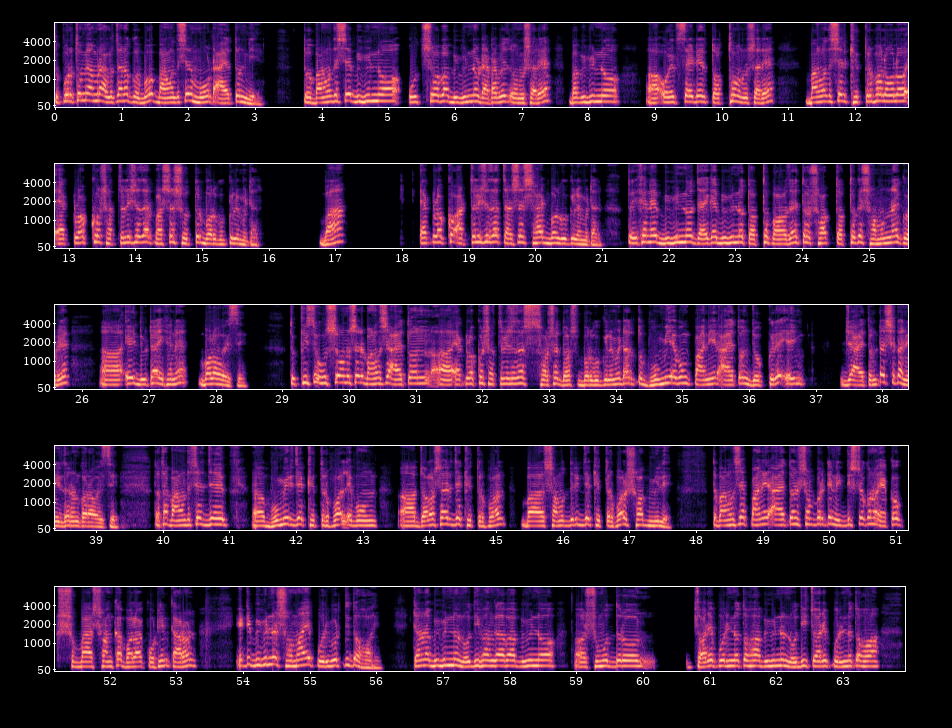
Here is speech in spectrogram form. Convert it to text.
তো প্রথমে আমরা আলোচনা করব বাংলাদেশের মোট আয়তন নিয়ে। তো বাংলাদেশে বিভিন্ন উৎস বা বিভিন্ন ডাটাবেজ অনুসারে বা বিভিন্ন ওয়েবসাইটের তথ্য অনুসারে বাংলাদেশের ক্ষেত্রফল হলো এক লক্ষ সাতচল্লিশ হাজার পাঁচশো সত্তর বর্গ কিলোমিটার বা এক লক্ষ আটচল্লিশ হাজার চারশো ষাট বর্গ কিলোমিটার। তো এখানে বিভিন্ন জায়গায় বিভিন্ন তথ্য পাওয়া যায়। তো সব তথ্যকে সমন্বয় করে এই দুটা এখানে বলা হয়েছে। তো কিছু উৎস অনুসারে বাংলাদেশের আয়তন এক লক্ষ সাতচল্লিশ হাজার ছশো দশ বর্গ কিলোমিটার। তো ভূমি এবং পানির আয়তন যোগ করে এই যে আয়তনটা, সেটা নির্ধারণ করা হয়েছে। তথা বাংলাদেশের যে ভূমির যে ক্ষেত্রফল এবং জলাশয়ের যে ক্ষেত্রফল বা সামুদ্রিক যে ক্ষেত্রফল, সব মিলে। তো বাংলাদেশের পানির আয়তন সম্পর্কে নির্দিষ্ট কোনো একক বা সংখ্যা বলা কঠিন, কারণ এটি বিভিন্ন সময়ে পরিবর্তিত হয়। কেননা বিভিন্ন নদী ভাঙ্গা বা বিভিন্ন সমুদ্র চরে পরিণত হওয়া, বিভিন্ন নদী চরে পরিণত হওয়া,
